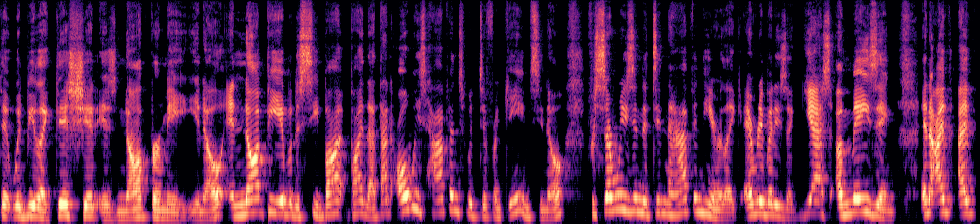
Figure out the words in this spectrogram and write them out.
that would be like this shit is not for me you know and not be able to see by, by that. That always happens with different games you know? For some reason it didn't happen here. Like everybody's like yes amazing. And i've i've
